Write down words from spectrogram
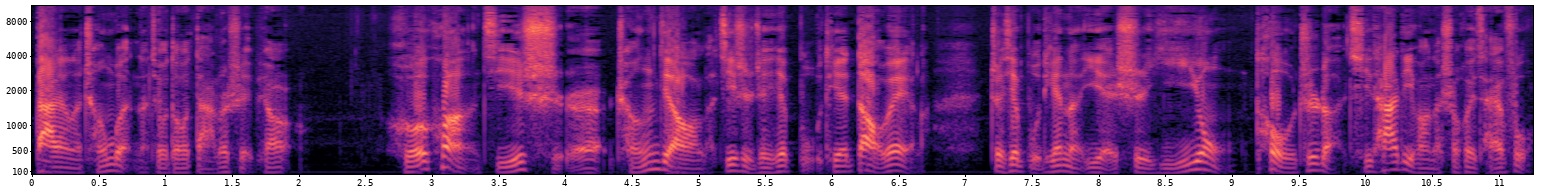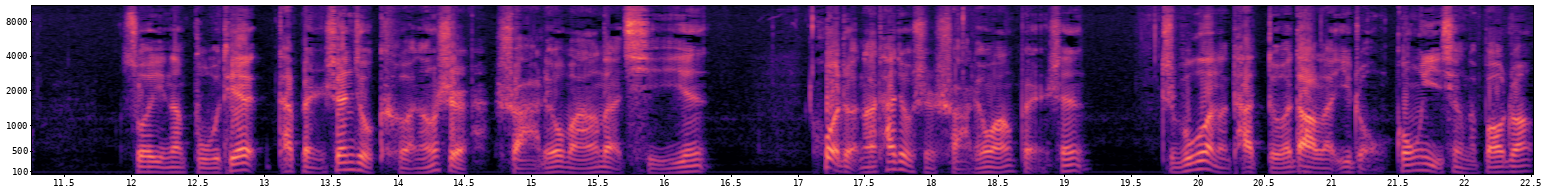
大量的成本呢，就都打了水漂。何况，即使成交了，即使这些补贴到位了，这些补贴呢，也是一用透支的其他地方的社会财富。所以呢，补贴它本身就可能是耍流氓的起因，或者呢，它就是耍流氓本身，只不过呢，它得到了一种公益性的包装。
